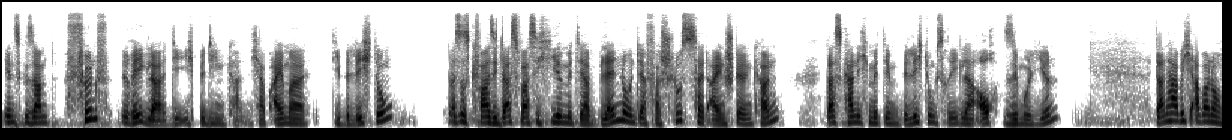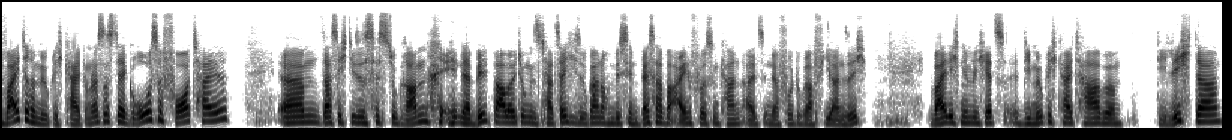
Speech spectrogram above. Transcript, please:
insgesamt fünf Regler, die ich bedienen kann. Ich habe einmal die Belichtung. Das ist quasi das, was ich hier mit der Blende und der Verschlusszeit einstellen kann. Das kann ich mit dem Belichtungsregler auch simulieren. Dann habe ich aber noch weitere Möglichkeiten und das ist der große Vorteil, ähm, dass ich dieses Histogramm in der Bildbearbeitung tatsächlich sogar noch ein bisschen besser beeinflussen kann als in der Fotografie an sich, weil ich nämlich jetzt die Möglichkeit habe, die Lichter,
